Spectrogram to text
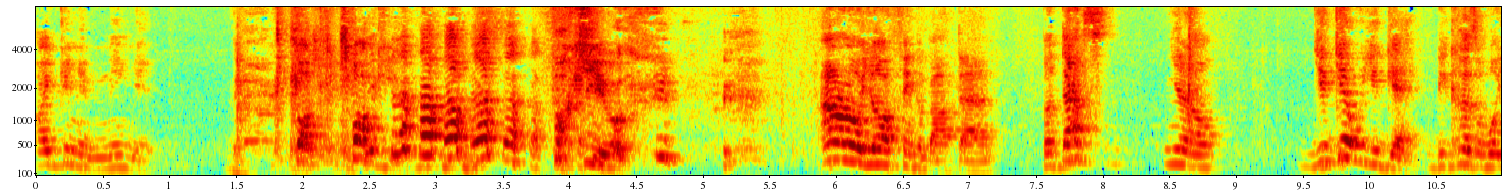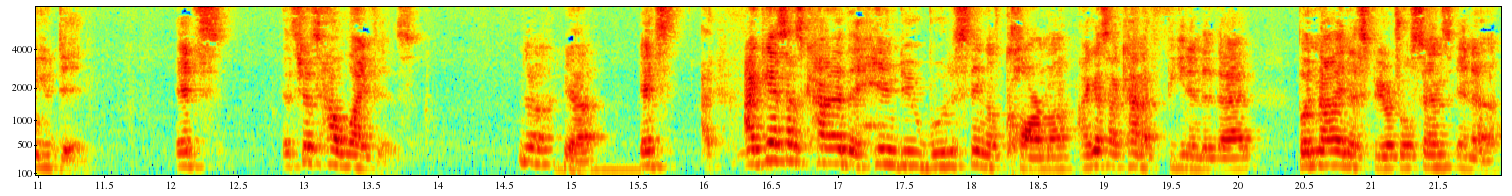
I didn't mean it. fuck, fuck you. fuck you. I don't know what y'all think about that, but that's you know, you get what you get because of what you did. It's it's just how life is. Yeah, yeah. It's I, I guess that's kind of the Hindu Buddhist thing of karma. I guess I kind of feed into that, but not in a spiritual sense. In a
